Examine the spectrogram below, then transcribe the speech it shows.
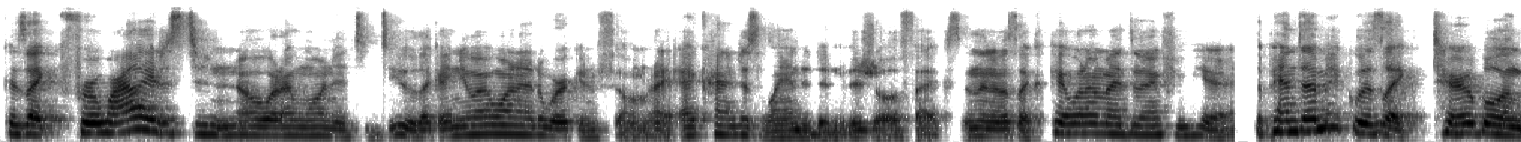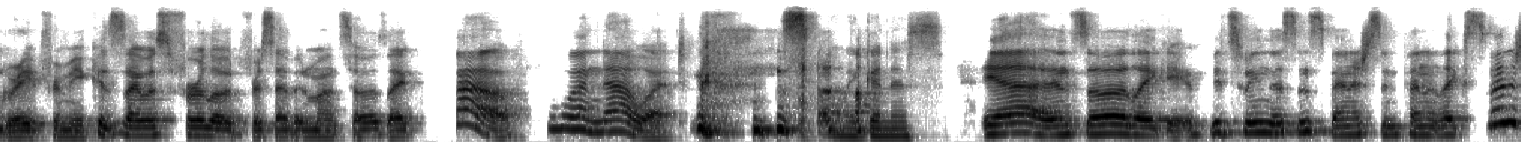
Because like for a while I just didn't know what I wanted to do. Like I knew I wanted to work in film, right? I kind of just landed in visual effects. And then I was like, okay, what am I doing from here? The pandemic was like terrible and great for me because I was furloughed for seven months. So I was like, wow, well, now what? so, oh my goodness. Yeah. And so like between this and Spanish Pena, like Spanish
